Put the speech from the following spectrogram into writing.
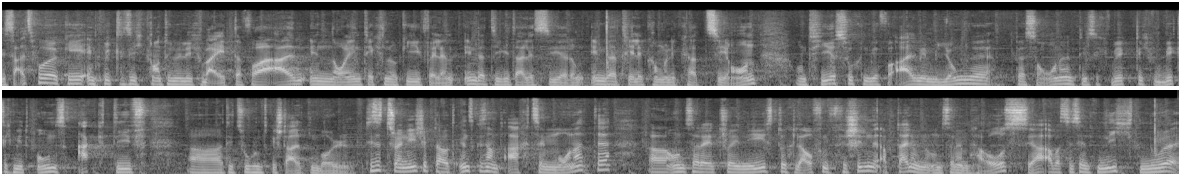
Die Salzburg AG entwickelt sich kontinuierlich weiter, vor allem in neuen Technologiefeldern, in der Digitalisierung, in der Telekommunikation. Und hier suchen wir vor allem junge Personen, die sich wirklich, wirklich mit uns aktiv die Zukunft gestalten wollen. Dieses Traineeship dauert insgesamt 18 Monate. Äh, unsere Trainees durchlaufen verschiedene Abteilungen in unserem Haus, ja, aber sie sind nicht nur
